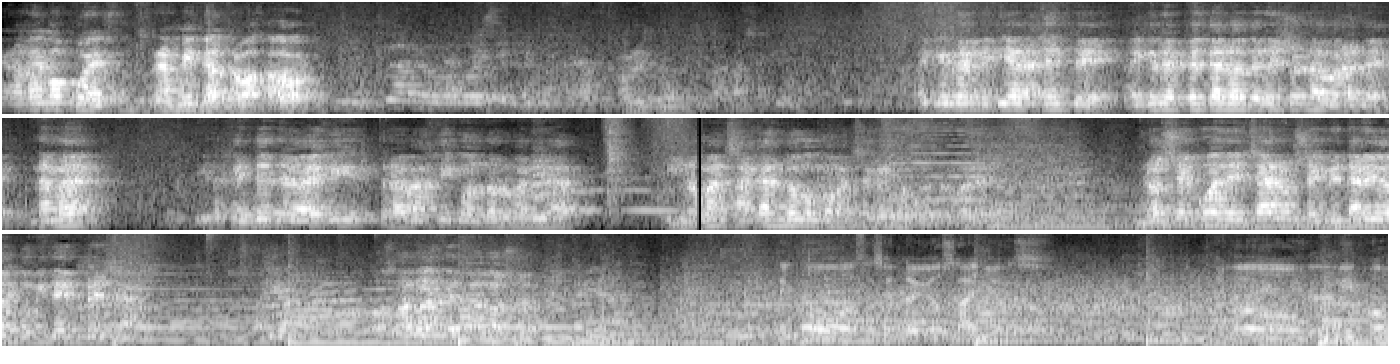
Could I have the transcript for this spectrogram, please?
Ganamos pues transmite al trabajador. Hay que remitir a la gente, hay que respetar los derechos laborales, nada más. Y la gente trabaje, trabaje con normalidad. Y no machacando como machacáis vosotros, ¿vale? No se puede echar un secretario del comité de empresa. Os vamos a hacer famosos. Tengo 62 años. Tengo un hijo.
